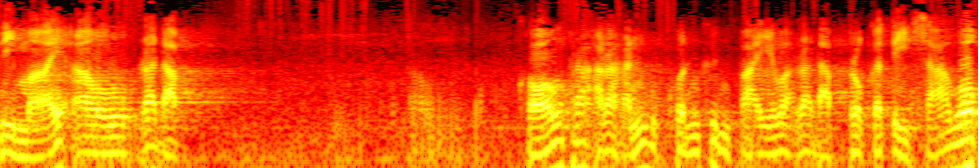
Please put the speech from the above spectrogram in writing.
นี่หมายเอาระดับ ของพระอรหันต์บุคคลขึ้นไปว่าระดับปกติสาวก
